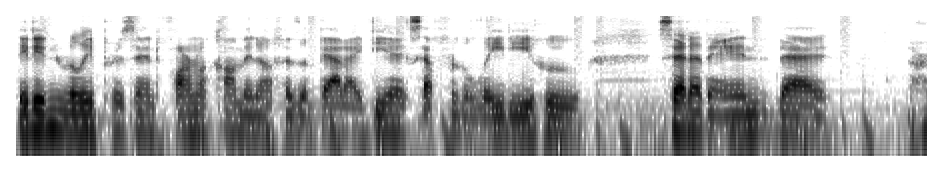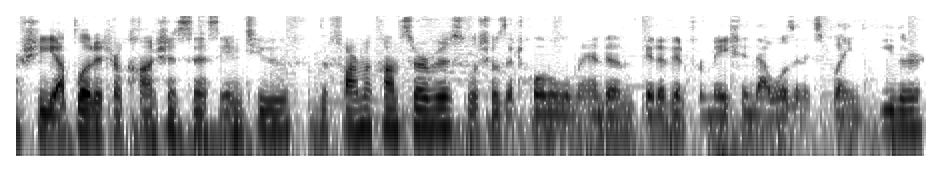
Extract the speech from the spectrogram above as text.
They didn't really present Pharmacom enough as a bad idea, except for the lady who said at the end that her, she uploaded her consciousness into the Pharmacom service, which was a total random bit of information that wasn't explained either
